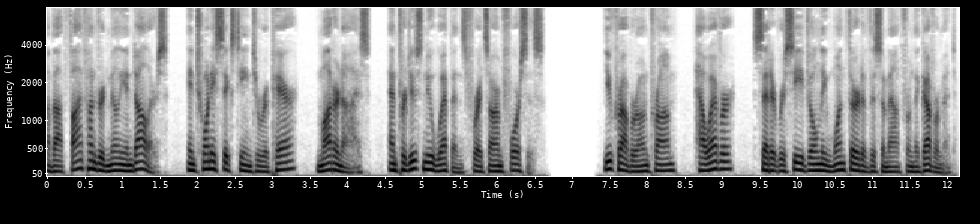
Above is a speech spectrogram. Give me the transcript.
about $500 million, in 2016 to repair, modernize, and produce new weapons for its armed forces. Ukroboronprom, however, said it received only one third of this amount from the government,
